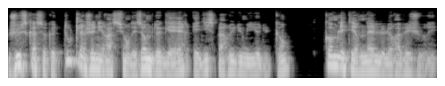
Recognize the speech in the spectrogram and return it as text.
jusqu'à ce que toute la génération des hommes de guerre ait disparu du milieu du camp, comme l'Éternel le leur avait juré.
